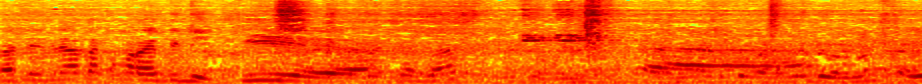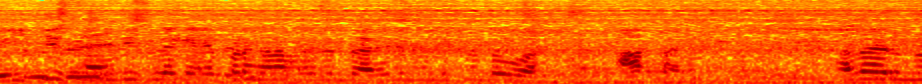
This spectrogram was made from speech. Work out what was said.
മറ്റേ ഇതിനകത്തൊക്കെ പറയത്തില്ലേ? ഈ എയ്റ്റീസ് നയന്റീസിലൊക്കെ എപ്പോഴും കാണാൻ തലയിൽ മുണ്ടിക്കൊണ്ട് പോവാ. ആ സ്ഥലം അതായിരുന്നു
